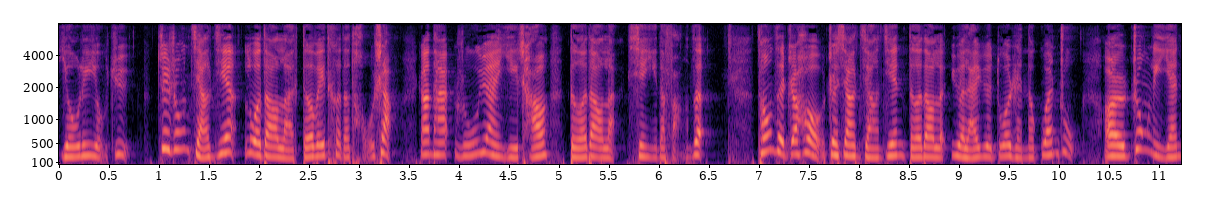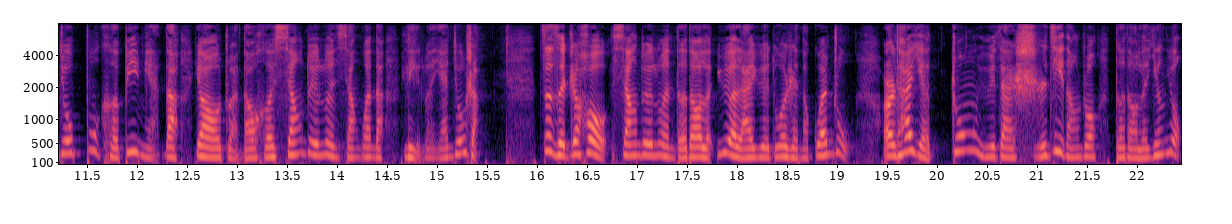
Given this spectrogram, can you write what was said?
有理有据。最终奖金落到了德维特的头上，让他如愿以偿得到了心仪的房子。从此之后，这项奖金得到了越来越多人的关注，而重力研究不可避免的要转到和相对论相关的理论研究上。自此之后，相对论得到了越来越多人的关注，而它也终于在实际当中得到了应用，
